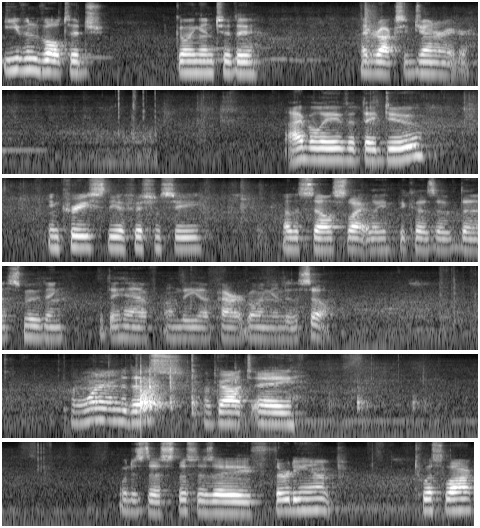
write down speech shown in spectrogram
even voltage going into the hydroxy generator. I believe that they do increase the efficiency of the cell slightly because of the smoothing that they have on the uh, power going into the cell. On one end of this, I've got a what is this? This is a 30 amp twist lock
